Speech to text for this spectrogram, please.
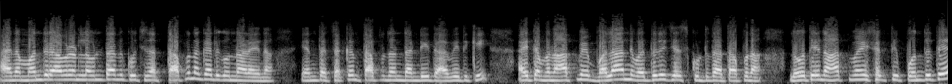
ఆయన మందిర ఆవరణలో ఉండడానికి వచ్చిన తపన కలిగి ఉన్నాడు ఆయన. ఎంత చక్కని తపన ఉందండి దావీదికి. అయితే మన ఆత్మీయ బలాన్ని వదిలి చేసుకుంటుంది ఆ తపన. లోతైన ఆత్మీయ శక్తి పొందితే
